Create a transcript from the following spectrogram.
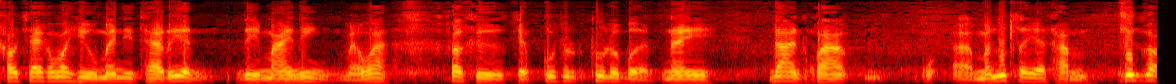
เขาใช้คำว่า humanitarian demining หมายว่าก็คือเก็บกู้ตู้ระเบิดใน ด้านความมนุษยธรรม ซึ่งก็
